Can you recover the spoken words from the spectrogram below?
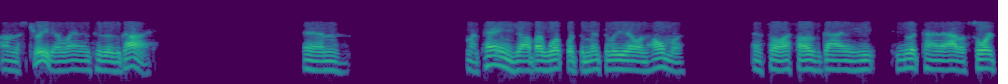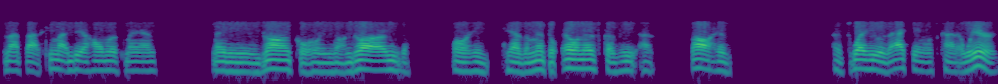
on the street I ran into this guy, and my paying job I worked with the mentally ill and homeless, and so I saw this guy and he he looked kind of out of sorts, and I thought he might be a homeless man, maybe he's drunk or he's on drugs, or he he has a mental illness because he I saw his his way he was acting was kind of weird.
